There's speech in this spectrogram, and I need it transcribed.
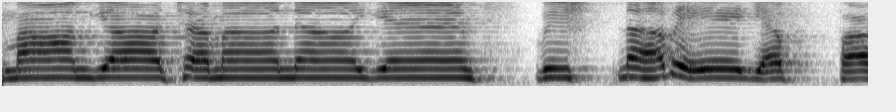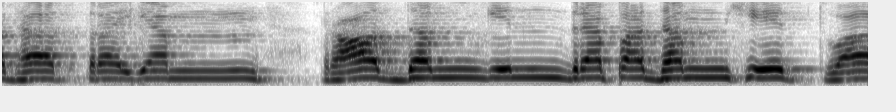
मां याचमानाय विष्णवे यः पदत्रयं राद्धम् इन्द्रपदं हित्वा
